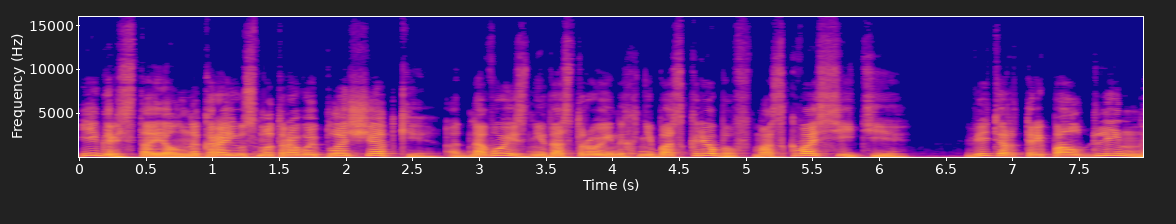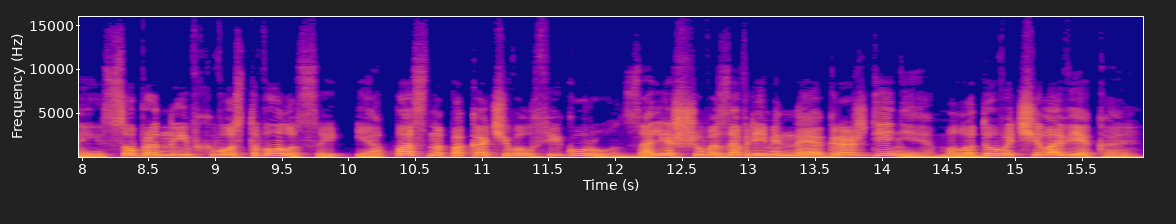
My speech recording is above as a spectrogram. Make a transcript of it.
Игорь стоял на краю смотровой площадки одного из недостроенных небоскребов Москва-Сити. Ветер трепал длинные, собранные в хвост волосы и опасно покачивал фигуру, залезшего за временное ограждение молодого человека.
